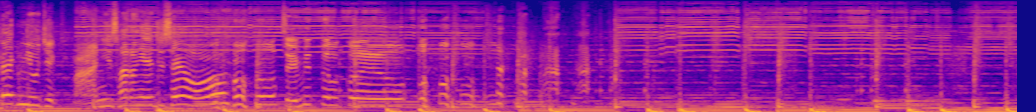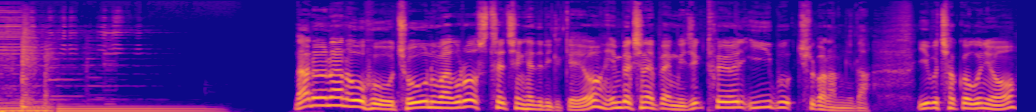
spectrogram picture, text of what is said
백뮤직 많이 사랑해 주세요 재밌을 거예요 나른한 오후 좋은 음악으로 스트레칭 해드릴게요. 인백션의 백뮤직 토요일 2부 출발합니다. 2부 첫 곡은요.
